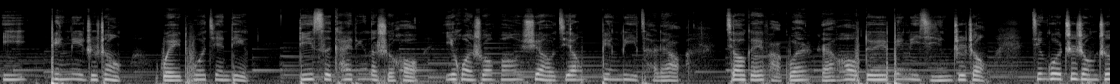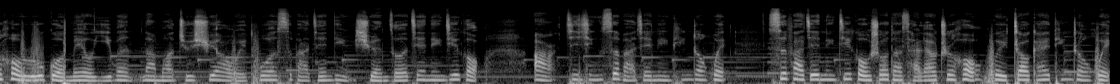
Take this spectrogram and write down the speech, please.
一、病历质证，委托鉴定。第一次开庭的时候，医患双方需要将病历材料交给法官，然后对于病历进行质证。经过质证之后，如果没有疑问，那么就需要委托司法鉴定，选择鉴定机构。二、进行司法鉴定听证会。司法鉴定机构收到材料之后，会召开听证会，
